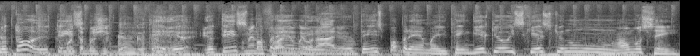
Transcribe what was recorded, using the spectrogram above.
Eu tô, eu tenho Muita esse, bugiganga também. eu, eu tenho esse Comendo fora problema aí, horário, eu né? tenho esse problema aí. Tem dia que eu esqueço que eu não almocei.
